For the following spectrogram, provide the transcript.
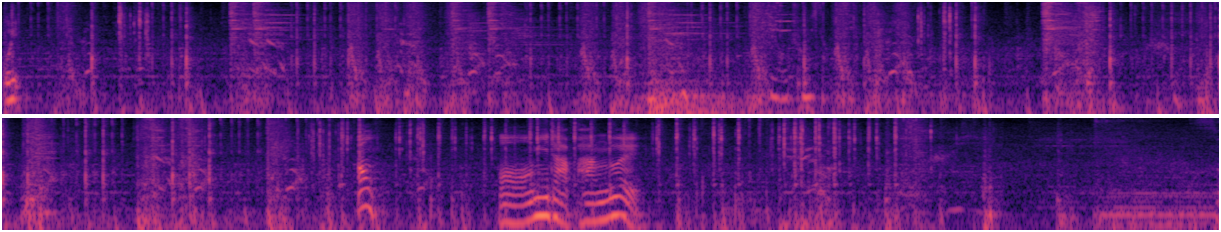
อุ้ย流出小 อ๋อ มีดาบพังด้วย โอ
